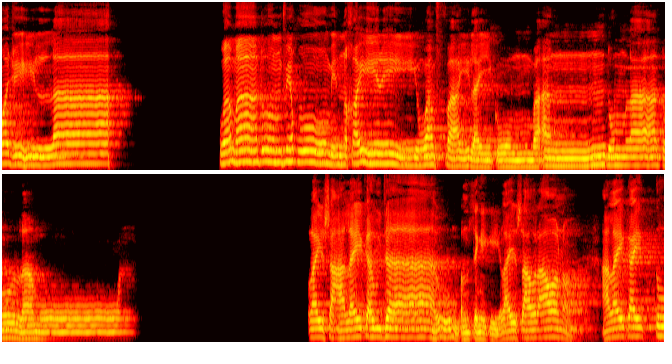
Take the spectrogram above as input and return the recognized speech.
وجه الله وما تنفقوا من خير يوفى إليكم وأنتم لا تظلمون laisa alaika hudahum penting iki laisa ora ana alaika itu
